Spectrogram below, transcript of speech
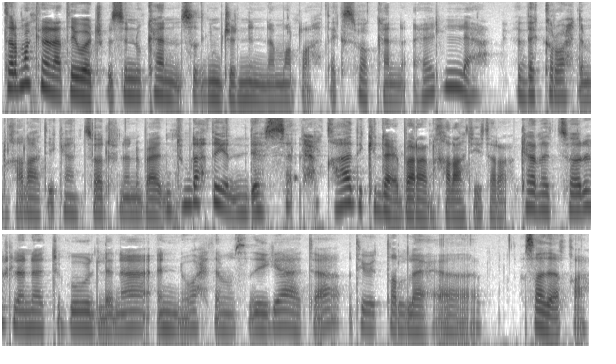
ترى ما كنا نعطيه وجه بس إنه كان صدق مجننا مرة. ذاك السواق كان عله. أتذكر واحدة من خالاتي كانت تسولف لنا بعد. أنتم ملاحظين الحلقة هذه كلها عبارة عن خالاتي ترى. كانت تسولف لنا تقول لنا انه واحدة من صديقاتها تبي تطلع آه، صدقة.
